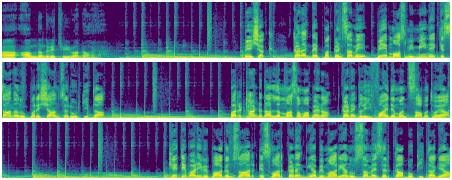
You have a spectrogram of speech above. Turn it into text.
ਆਮਦਨ ਦੇ ਵਿੱਚ ਵੀ ਵਾਧਾ ਹੋਇਆ। ਬੇਸ਼ੱਕ, ਕਣਕ ਦੇ ਪੱਕਣ ਸਮੇਂ ਬੇਮੌਸਮੀ ਮੀਂਹ ਨੇ ਕਿਸਾਨਾਂ ਨੂੰ ਪਰੇਸ਼ਾਨ ਜ਼ਰੂਰ ਕੀਤਾ। ਪਰ ਠੰਡ ਦਾ ਲੰਮਾ ਸਮਾਂ ਪੈਣਾ ਕਣਕ ਲਈ ਫਾਇਦੇਮੰਦ ਸਾਬਤ ਹੋਇਆ। ਖੇਤੀਬਾੜੀ ਵਿਭਾਗ ਅਨੁਸਾਰ ਇਸ ਵਾਰ ਕਣਕ ਦੀਆਂ ਬਿਮਾਰੀਆਂ ਨੂੰ ਸਮੇਂ ਸਿਰ ਕਾਬੂ ਕੀਤਾ ਗਿਆ।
